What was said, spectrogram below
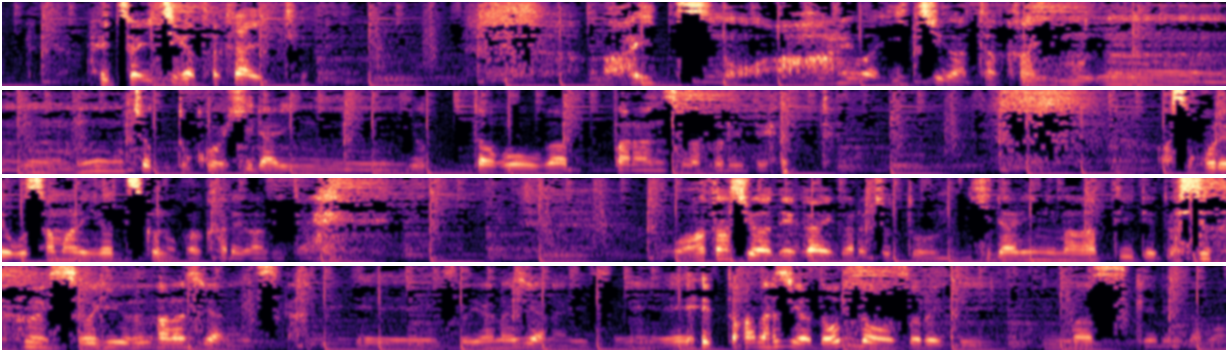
あいつは位置が高いって。あいつのあれは位置が高いうん、うん、もうちょっとこう左に寄った方がバランスが取れてるあそこで収まりがつくのか彼はみたいな。私はでかいからちょっと左に曲がっていてとそういう話じゃないですか、えー、そういう話じゃないですね。えー、っと話がどんどん恐れていますけれども、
